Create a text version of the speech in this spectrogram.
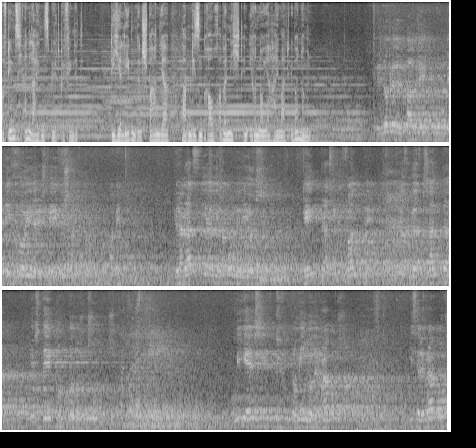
auf dem sich ein Leidensbild befindet. Die hier lebenden Spanier haben diesen Brauch aber nicht in ihre neue Heimat übernommen. En Que la gracia y el amor de Dios, que entra triunfante en la ciudad santa, esté con todos vosotros. Hoy es Domingo de Ramos y celebramos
